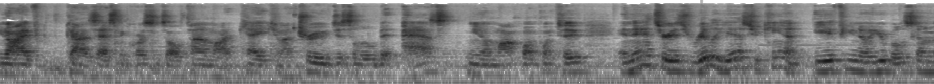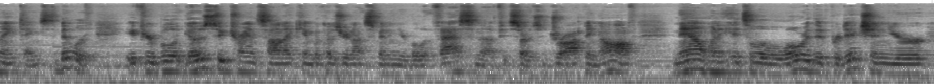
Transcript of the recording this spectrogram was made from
you know, I have guys ask me questions all the time like, hey, can I true just a little bit past, you know, Mach 1.2? And the answer is really yes, you can if you know your bullet's going to maintain stability. If your bullet goes through transonic and because you're not spinning your bullet fast enough, it starts dropping off. Now, when it hits a little lower than prediction, your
